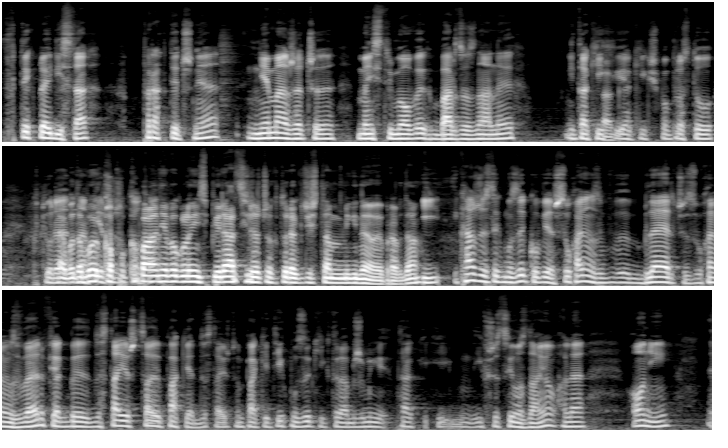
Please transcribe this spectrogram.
w tych playlistach praktycznie nie ma rzeczy mainstreamowych, bardzo znanych i takich jakichś po prostu, które. Tak, bo to były kop- kopalnie w ogóle inspiracji, rzeczy, które gdzieś tam mignęły, prawda? i, I każdy z tych muzyków, wiesz, słuchając Blair czy słuchając Verve, jakby dostajesz cały pakiet, dostajesz ten pakiet ich muzyki, która brzmi tak i, i wszyscy ją znają, ale oni y,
